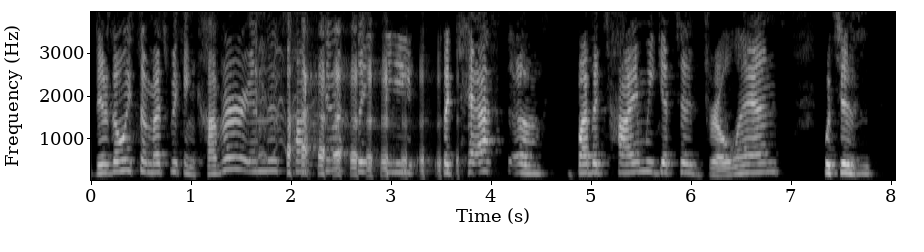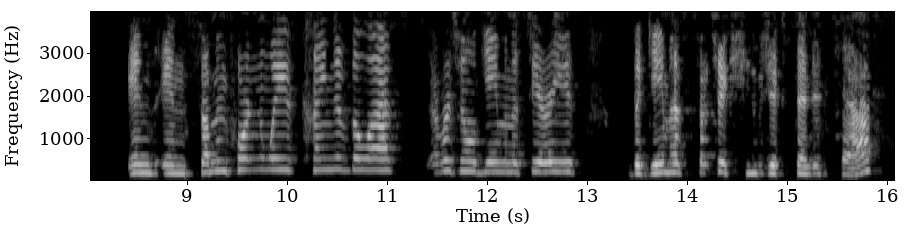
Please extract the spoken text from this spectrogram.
there's only so much we can cover in this podcast. the, the the cast of by the time we get to Drillland, which is in in some important ways kind of the last original game in the series, the game has such a huge extended cast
